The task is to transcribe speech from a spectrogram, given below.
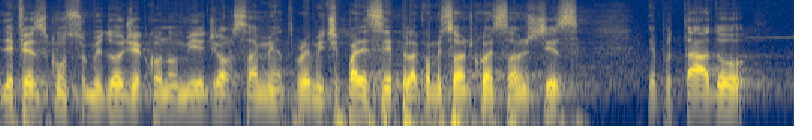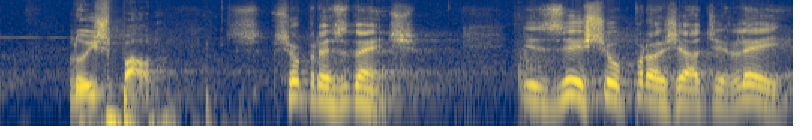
de Defesa do Consumidor, de Economia e de Orçamento. Para emitir parecer pela Comissão de Constituição e Justiça, deputado Luiz Paulo. Senhor presidente, existe o projeto de lei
